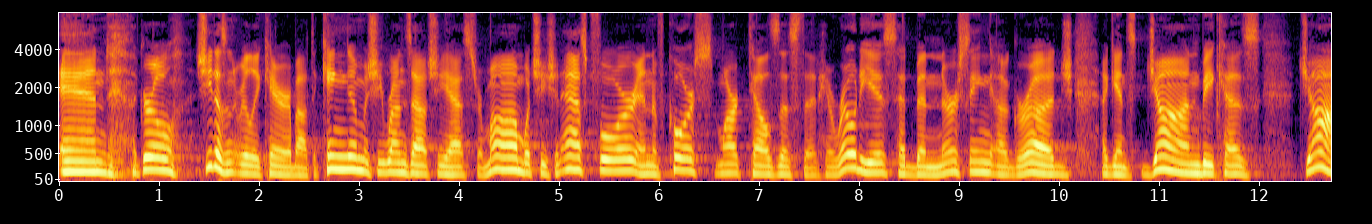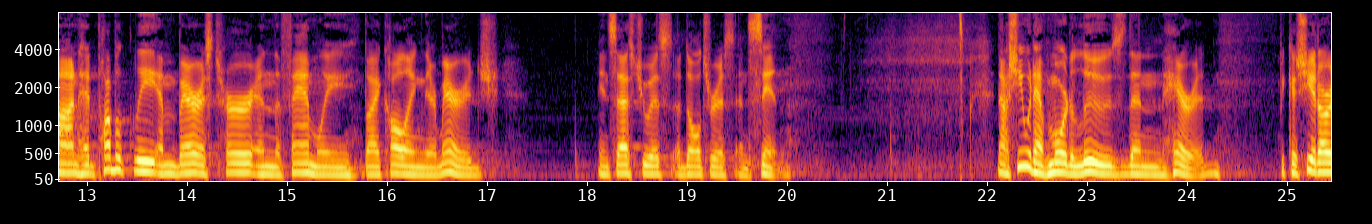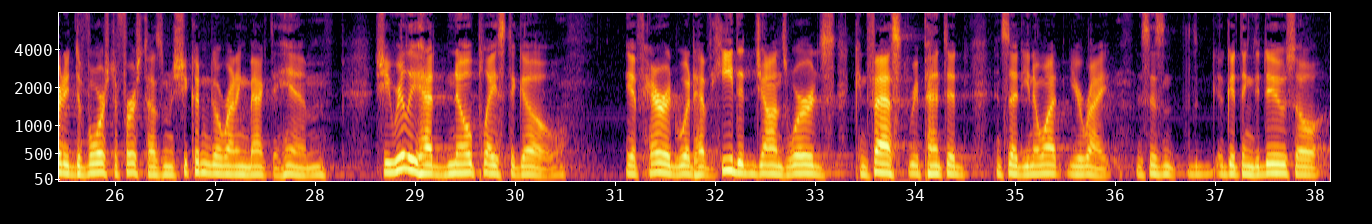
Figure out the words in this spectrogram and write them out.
and the girl, she doesn't really care about the kingdom. She runs out, she asks her mom what she should ask for. And of course, Mark tells us that Herodias had been nursing a grudge against John because John had publicly embarrassed her and the family by calling their marriage incestuous, adulterous, and sin. Now, she would have more to lose than Herod because she had already divorced her first husband. She couldn't go running back to him she really had no place to go. If Herod would have heeded John's words, confessed, repented, and said, you know what, you're right, this isn't a good thing to do, so,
